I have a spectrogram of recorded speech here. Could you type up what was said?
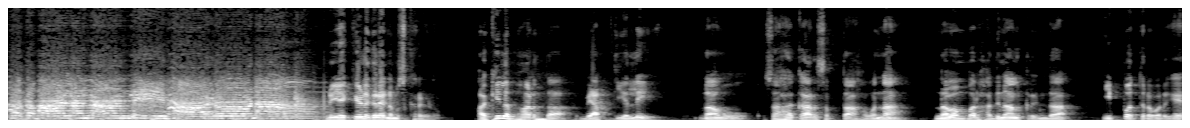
ಹೊಸ ಬಾಳ ನಾಂದಿ ಹಾಡೋಣ. ಪ್ರಿಯ ಕೇಳಿಗರೆ, ನಮಸ್ಕಾರಗಳು. ಅಖಿಲ ಭಾರತ ವ್ಯಾಪ್ತಿಯಲ್ಲಿ ನಾವು ಸಹಕಾರ ಸಪ್ತಾಹವನ್ನ ನವೆಂಬರ್ ಹದಿನಾಲ್ಕರಿಂದ ಇಪ್ಪತ್ತರವರೆಗೆ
